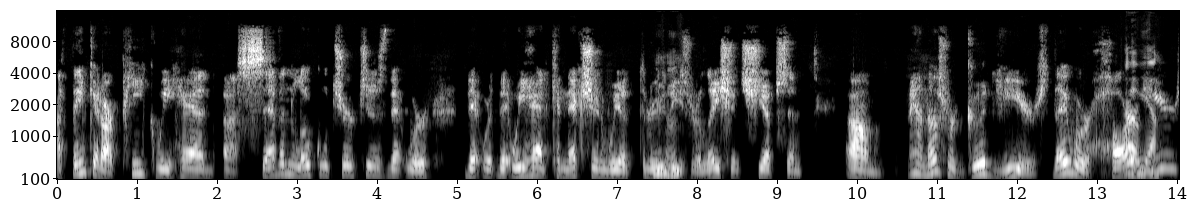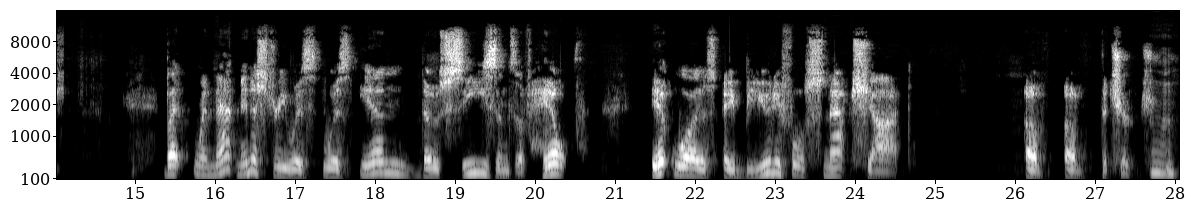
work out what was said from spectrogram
I think at our peak we had uh, seven local churches that were that were that we had connection with through Mhm. these relationships, and um, man, those were good years. They were Oh, hard yeah. years, but when that ministry was was in those seasons of health, it was a beautiful snapshot of of the church. Mhm.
